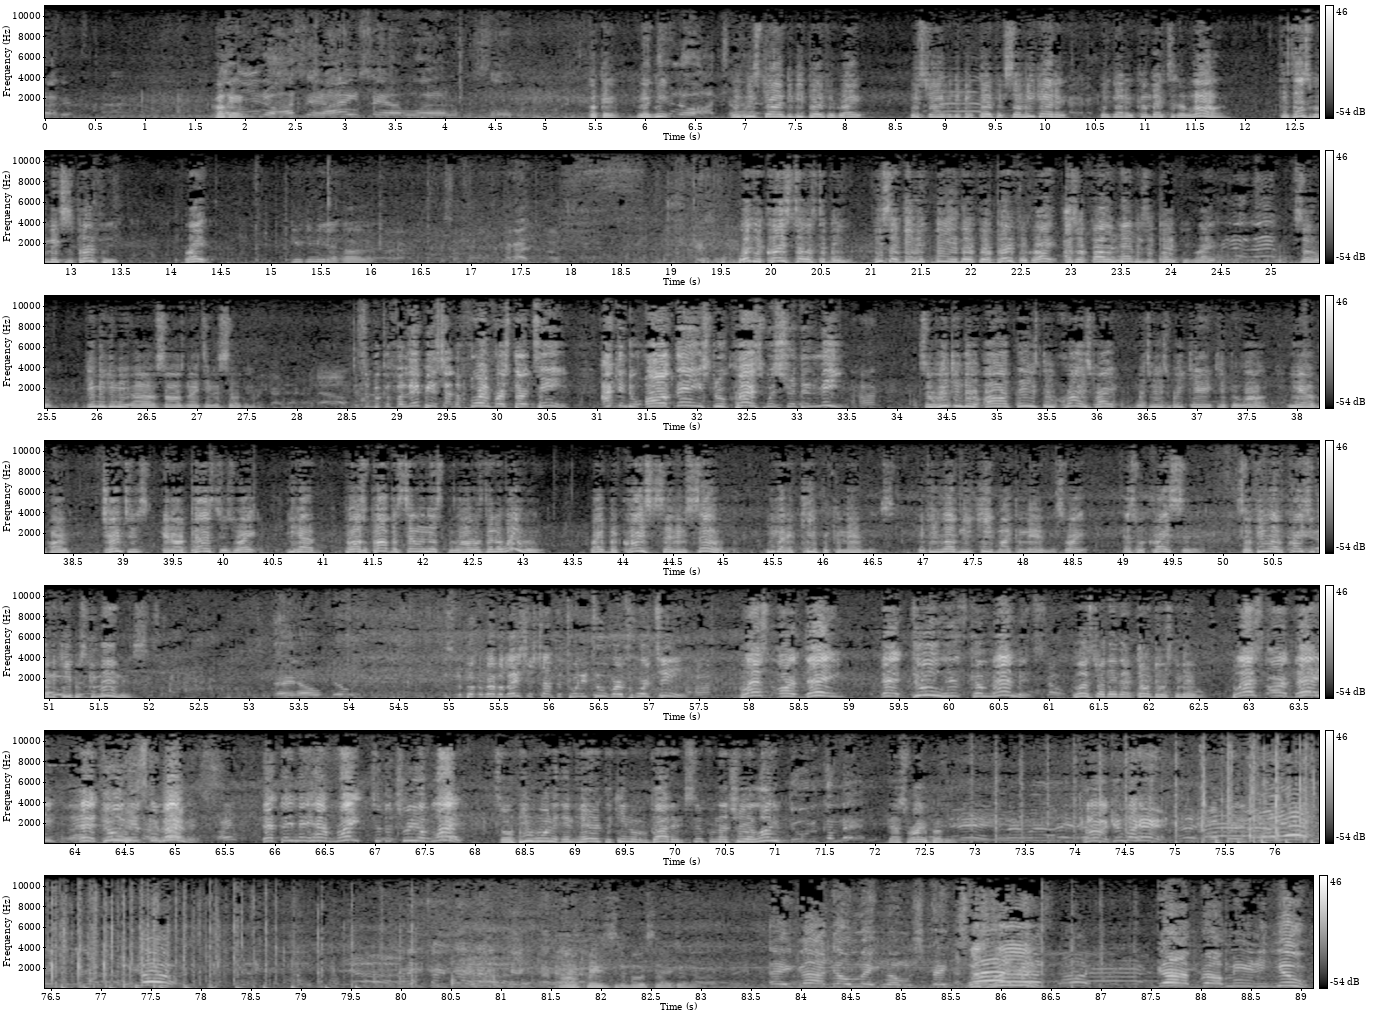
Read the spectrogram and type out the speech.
I Okay. mean, you know, I said I ain't saying I'm 100%. Okay. We we, You know I try. we we strive to be perfect, right? We striving to be perfect. So we gotta we gotta come back to the law, because that's what makes us perfect, right? Give, give me that. Uh, what did Christ tell us to be? He said, "Be be therefore perfect, right? As our Father in heaven is perfect, right?" So give me give me uh, Psalms 19 and 7. It's the book of Philippians, chapter 4 and verse 13. I can do all things through Christ which strengthens me. So we can do all things through Christ, right? Which means we can keep the law. You have our churches and our pastors, right? You have false prophets telling us the law was done away with, right? But Christ said himself, you got to keep the commandments. If you love me, keep my commandments, right? That's what Christ said. So if you love Christ, you're going to keep his commandments. They don't do it. This is the book of Revelation, chapter 22, verse 14. Blessed are they that do his commandments. Blessed are they that don't do his commandments. Blessed are they that do his commandments, that they may have right to the tree of life. So if you want to inherit the kingdom of God and sit from that tree of life, Do the commandments. that's right, brother. Come on, give him my hand. All praise to the Most High God. Hey, God don't make no mistakes. That's right. God brought me to you,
